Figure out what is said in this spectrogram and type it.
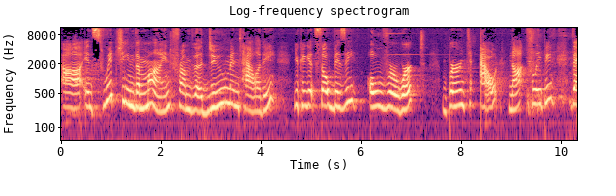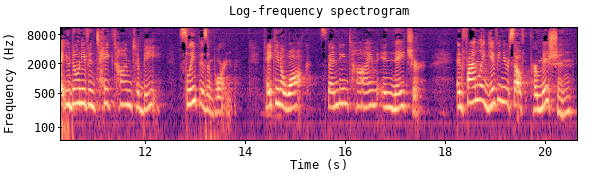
uh, in switching the mind from the do mentality. You can get so busy, overworked, burnt out, not sleeping, that you don't even take time to be. Sleep is important. Taking a walk, spending time in nature, and finally giving yourself permission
